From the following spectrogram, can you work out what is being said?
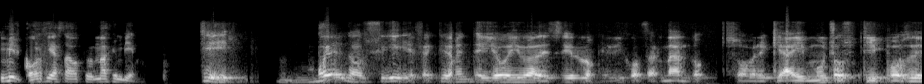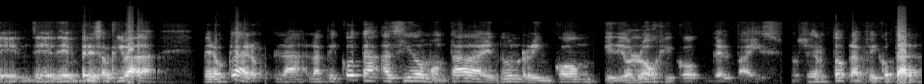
Mirko, ya estaba tu imagen bien. Sí, bueno, sí, efectivamente yo iba a decir lo que dijo Fernando sobre que hay muchos tipos de, empresa privada. Pero claro, la, picota ha sido montada en un rincón ideológico del país, ¿no es cierto? La picota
